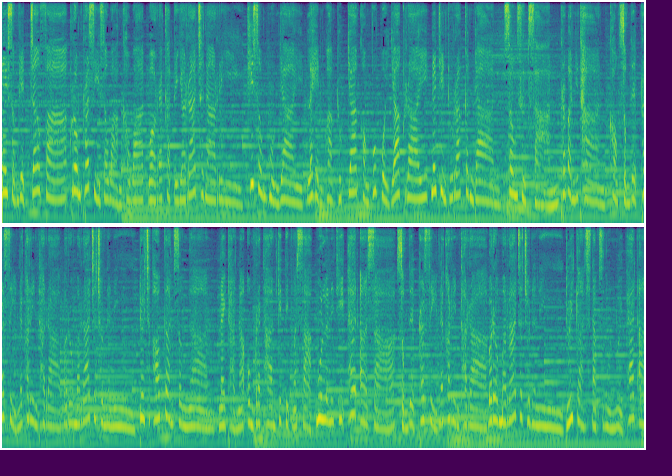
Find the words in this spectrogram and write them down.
ในสมเด็จเจ้าฟ้ากรมพระศรีสว่างควัตวรคัตยราชนารี ที่ทรงห่วงใยและเห็นความทุกข์ยากของผู้ป่วยยากไร้ ในถิ่นทุรกันดารทรงสืบสาร พระบัญญัติาน ของสมเด็จพระศรีนครินทราบรมราชชนนี โดยเฉพาะการทรงงาน ในฐานะองค์ประธานกิตติมศักดิ์มูลนิธิแพทย์อาสา สมเด็จพระศรีนครินทรา บรมราชชนนี ด้วยการสนับสนุนหน่วยแพทย์อา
